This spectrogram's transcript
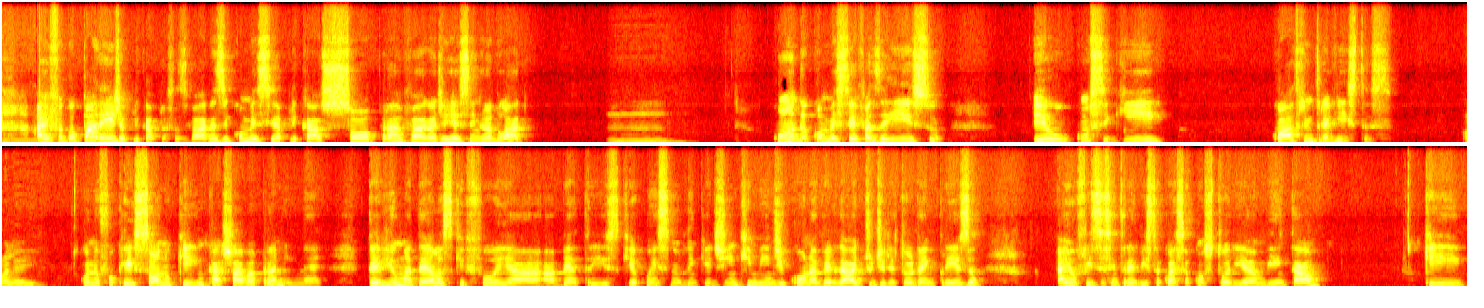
Hum. Aí foi que eu parei de aplicar para essas vagas e comecei a aplicar só para a vaga de recém-graduado. Hum. Quando eu comecei a fazer isso, eu consegui quatro entrevistas. Olha aí. Quando eu foquei só no que encaixava para mim, né? Teve uma delas que foi a, a Beatriz, que eu conheci no LinkedIn, que me indicou, na verdade, o diretor da empresa. Aí eu fiz essa entrevista com essa consultoria ambiental, que,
